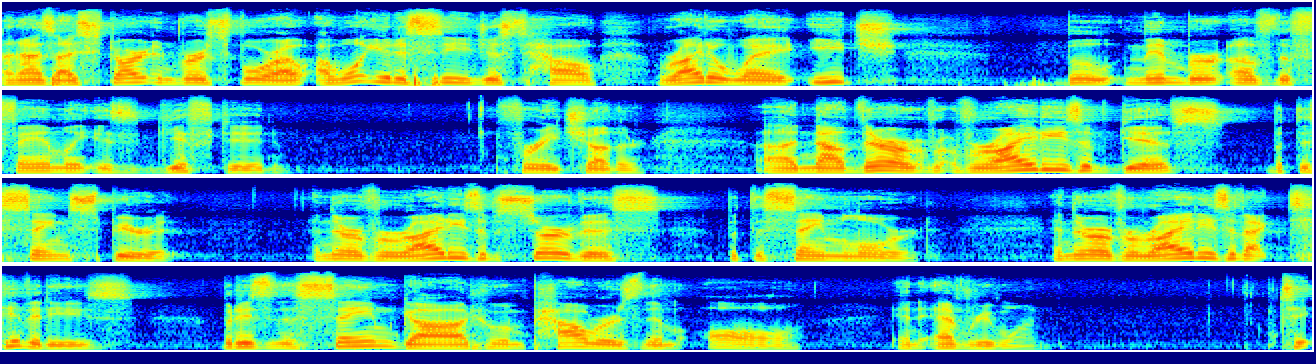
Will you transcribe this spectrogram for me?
And as I start in verse 4, I, I want you to see just how right away each member of the family is gifted for each other. Uh, now, there are varieties of gifts, but the same Spirit. And there are varieties of service, but the same Lord. And there are varieties of activities, but it is the same God who empowers them all and everyone. To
